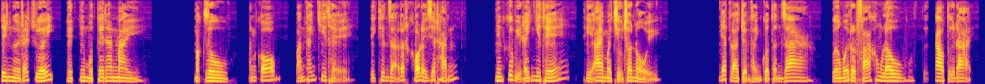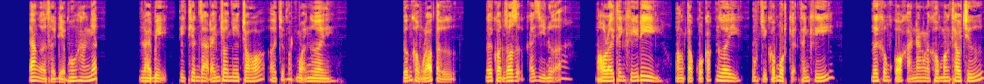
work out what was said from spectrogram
trên người rách rưới hệt như một tên ăn mày. Mặc dù hắn có bán thánh chi thể, tịch thiên dạ rất khó để giết hắn, nhưng cứ bị đánh như thế thì ai mà chịu cho nổi. Nhất là chuẩn thánh của tần gia vừa mới đột phá không lâu, tự cao tự đại, đang ở thời điểm hung hăng nhất, lại bị tịch thiên dạ đánh cho như chó ở trước mặt mọi người. Tướng khổng lão tử, ngươi còn do dự cái gì nữa? Mau lấy thanh khí đi, hoàng tộc của các ngươi cũng chỉ có một kiện thanh khí, ngươi không có khả năng là không mang theo chứ.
